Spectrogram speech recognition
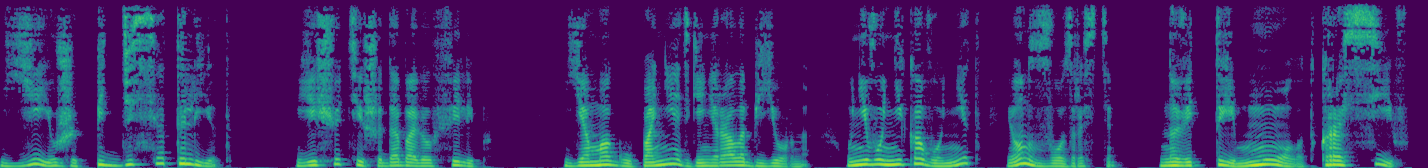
Ей уже пятьдесят лет, еще тише добавил Филипп. Я могу понять генерала Бьорна. У него никого нет, и он в возрасте. Но ведь ты молод, красив,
